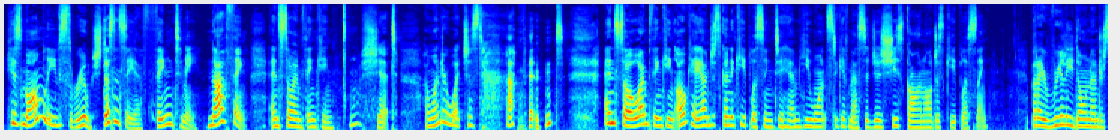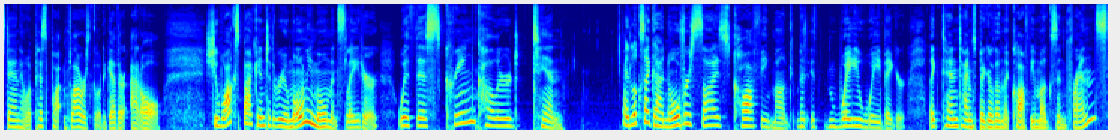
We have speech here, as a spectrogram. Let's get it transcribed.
His mom leaves the room. She doesn't say a thing to me, nothing. And so I'm thinking, oh shit, I wonder what just happened. And so I'm thinking, okay, I'm just going to keep listening to him. He wants to give messages. She's gone. I'll just keep listening. But I really don't understand how a piss pot and flowers go together at all. She walks back into the room only moments later with this cream colored tin It looks like an oversized coffee mug, but it's way, way bigger, like 10 times bigger than the coffee mugs in Friends.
